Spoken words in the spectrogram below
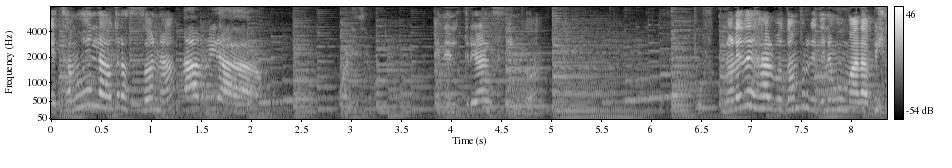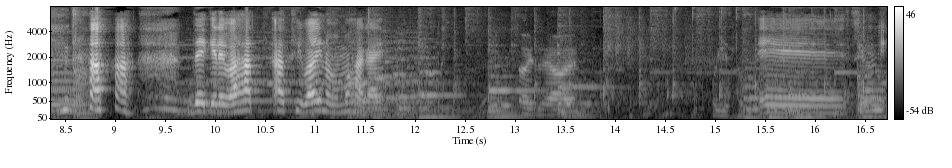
estamos en la otra zona, Ah, mira. Buenísimo. en el Trial 5, ¿eh? Uf, no le dejes al botón porque tiene muy mala pinta de que le vas a activar y nos vamos a caer. Uy, a ver. Eh, estoy mi-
